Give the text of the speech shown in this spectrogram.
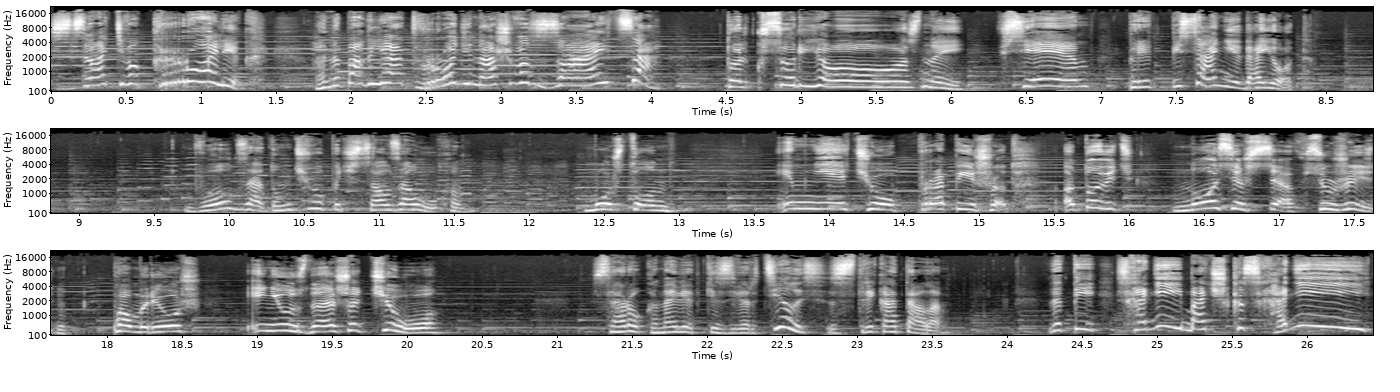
Звать его кролик, а на погляд вроде нашего зайца Только серьезный, всем предписание дает. Волк задумчиво почесал за ухом. Может, он и мне что пропишет А то ведь носишься всю жизнь, помрешь и не узнаешь от чего. Сорока на ветке завертелась, застрекотала да ты сходи, батюшка, сходи!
